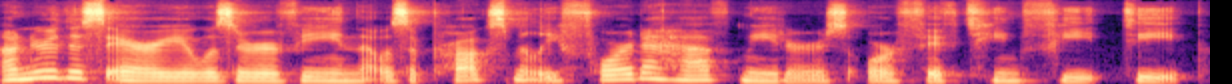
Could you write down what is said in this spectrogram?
Under this area was a ravine that was approximately four and a half meters or 15 feet deep.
